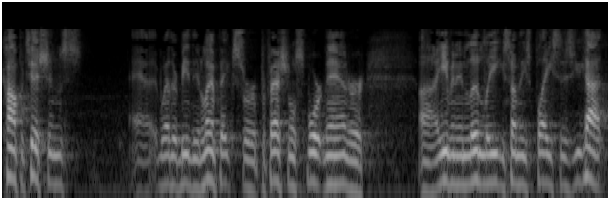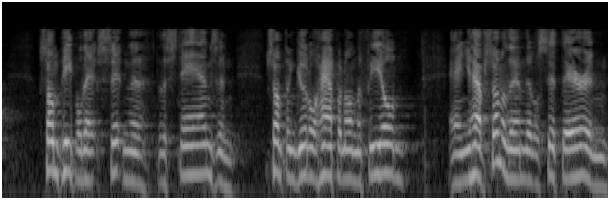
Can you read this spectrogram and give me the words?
competitions, uh, whether it be the Olympics or a professional sport event or uh, even in Little League, some of these places. You got some people that sit in the, the stands and something good will happen on the field. And you have some of them that'll sit there and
